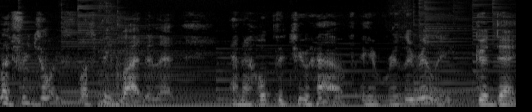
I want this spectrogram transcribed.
Let's rejoice. Let's be glad in it. And I hope that you have a really, really good day.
